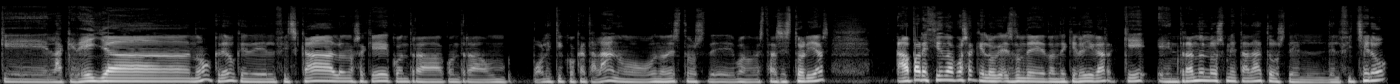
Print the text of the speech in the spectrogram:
que la querella, ¿no? Creo que del fiscal o no sé qué contra, contra un político catalán o uno de estos, de, bueno, estas historias, ha aparecido una cosa que es donde, donde quiero llegar, que entrando en los metadatos del, fichero,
